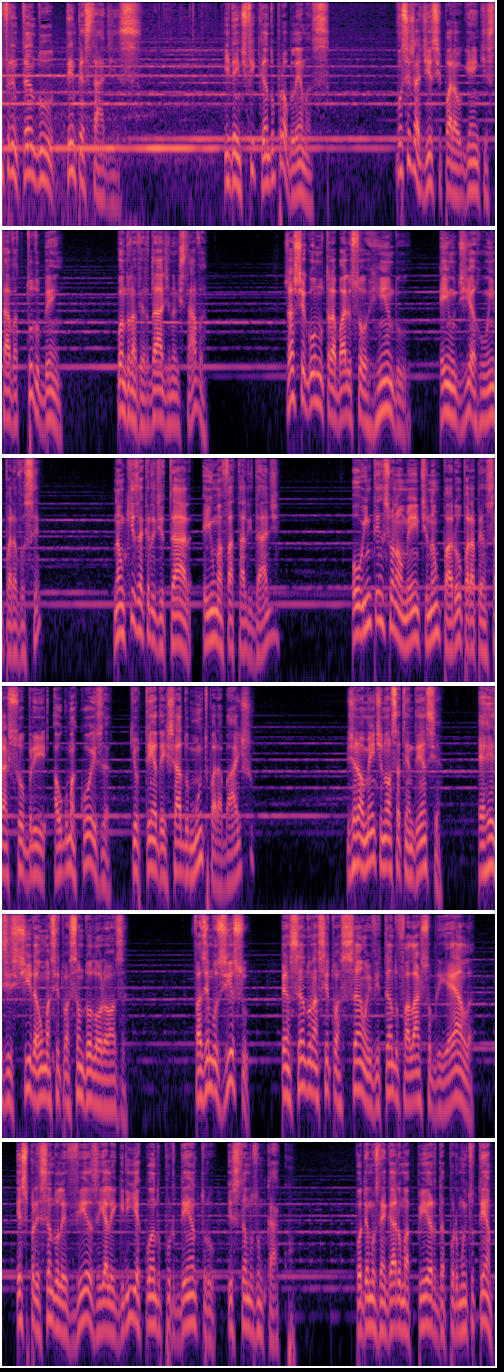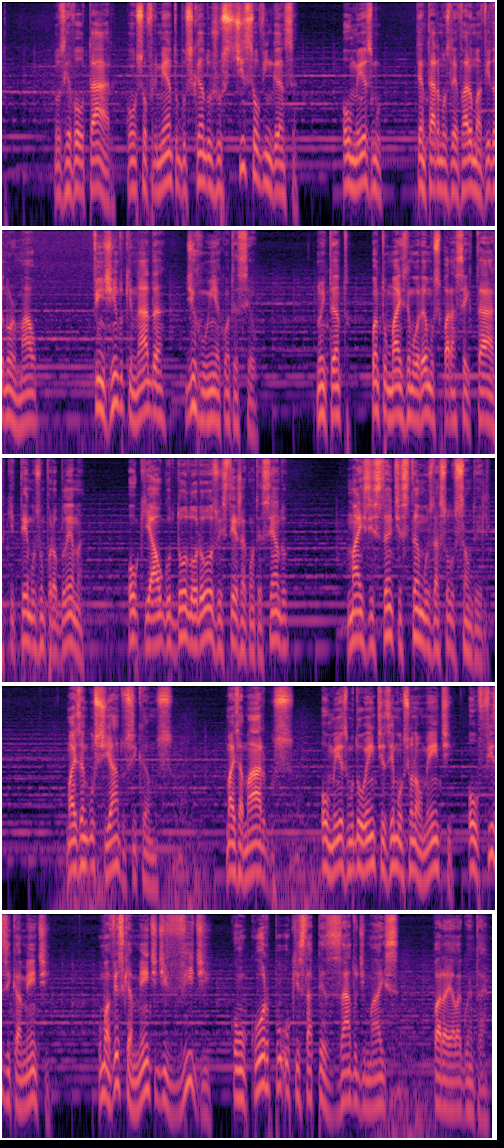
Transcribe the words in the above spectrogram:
Enfrentando tempestades. Identificando problemas. Você já disse para alguém que estava tudo bem, quando na verdade não estava? Já chegou no trabalho sorrindo em um dia ruim para você? Não quis acreditar em uma fatalidade? Ou intencionalmente não parou para pensar sobre alguma coisa que o tenha deixado muito para baixo? Geralmente nossa tendência é resistir a uma situação dolorosa. Fazemos isso pensando na situação, evitando falar sobre ela, expressando leveza e alegria quando por dentro estamos um caco. Podemos negar uma perda por muito tempo, nos revoltar com o sofrimento buscando justiça ou vingança, ou mesmo tentarmos levar uma vida normal fingindo que nada de ruim aconteceu. No entanto, quanto mais demoramos para aceitar que temos um problema ou que algo doloroso esteja acontecendo, mais distante estamos da solução dele. Mais angustiados ficamos, mais amargos, ou mesmo doentes emocionalmente ou fisicamente, uma vez que a mente divide com o corpo o que está pesado demais para ela aguentar.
